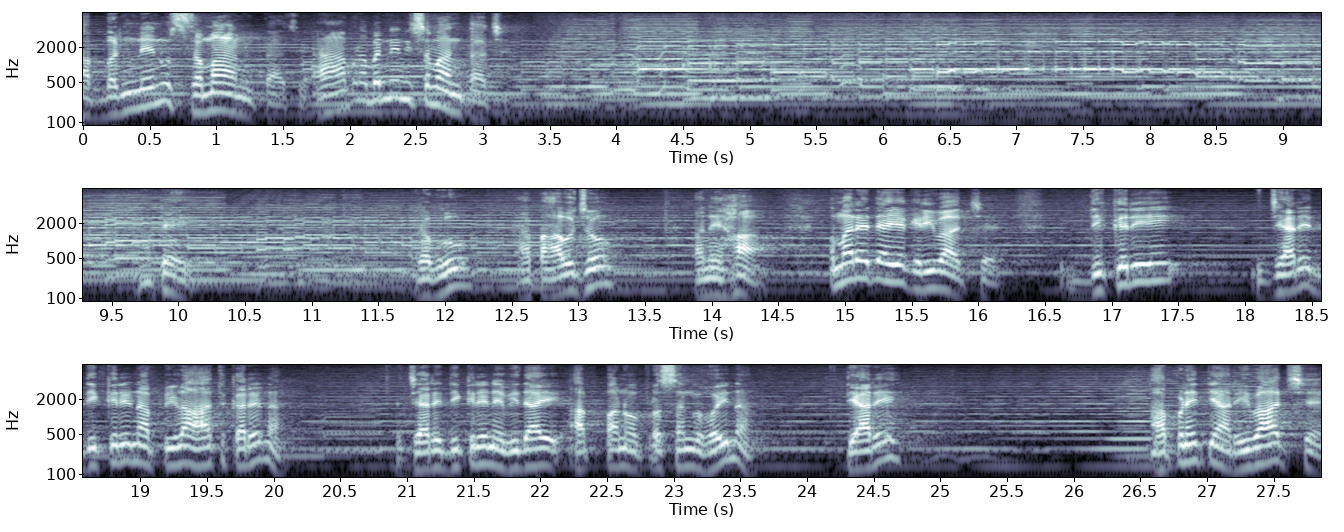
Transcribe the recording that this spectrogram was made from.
આ બંનેનું સમાનતા છે. આ આપણા બંનેની સમાનતા છે. પ્રભુ, આપ આવજો. અને હા, અમારે ત્યાં એક રિવાજ છે. દીકરી જ્યારે દીકરીના પીળા હાથ કરે ને જ્યારે દીકરીને વિદાય આપવાનો પ્રસંગ હોય ને, ત્યારે આપણે ત્યાં રિવાજ છે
